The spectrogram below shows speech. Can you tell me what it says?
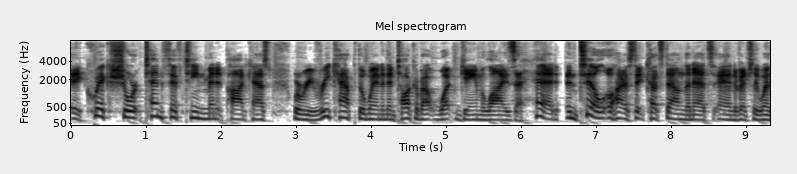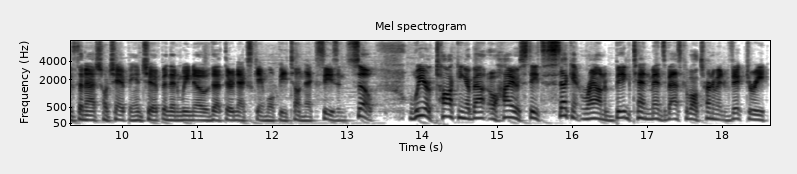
a quick, short 10 15 minute podcast where we recap the win and then talk about what game lies ahead until Ohio State cuts down the nets and eventually wins the national championship. And then we know that their next game won't be till next season. So we are talking about Ohio State's second round Big Ten men's basketball tournament victory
